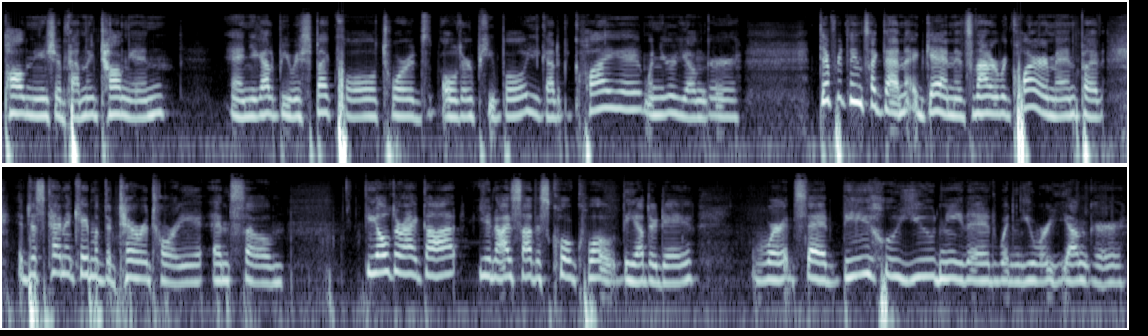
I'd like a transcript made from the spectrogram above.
Polynesian family, Tongan. And you got to be respectful towards older people. You got to be quiet when you're younger. Different things like that. And again, it's not a requirement, but it just kind of came with the territory. And so the older I got, you know, I saw this cool quote the other day where it said, Be who you needed when you were younger.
